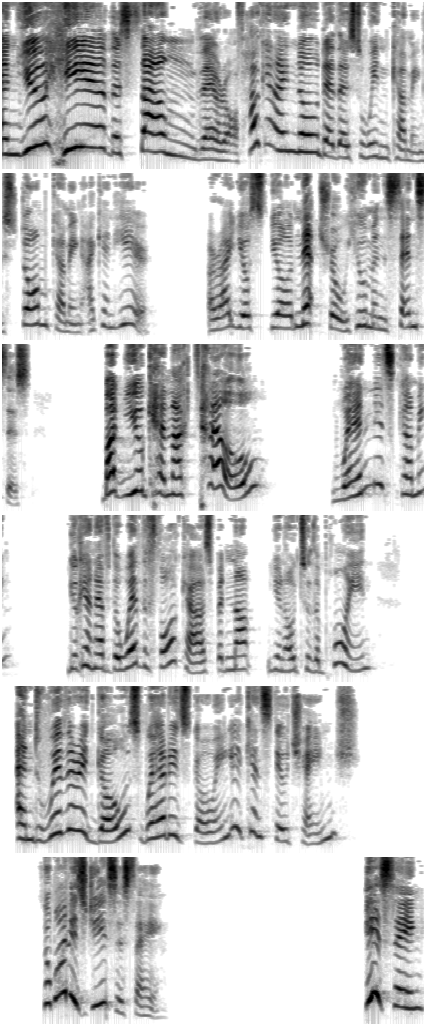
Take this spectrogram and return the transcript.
And you hear the sound thereof. How can I know that there's wind coming, storm coming? I can hear. All right, your, your natural human senses. But you cannot tell when it's coming. You can have the weather forecast, but not, you know, to the point. And whither it goes, where it's going, it can still change. So, what is Jesus saying? He's saying,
